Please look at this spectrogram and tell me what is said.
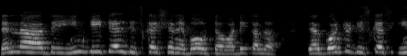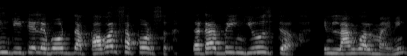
Then uh, the in detail discussion about uh, what you call the, we are going to discuss in detail about the power supports that are being used uh, in longwall mining.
